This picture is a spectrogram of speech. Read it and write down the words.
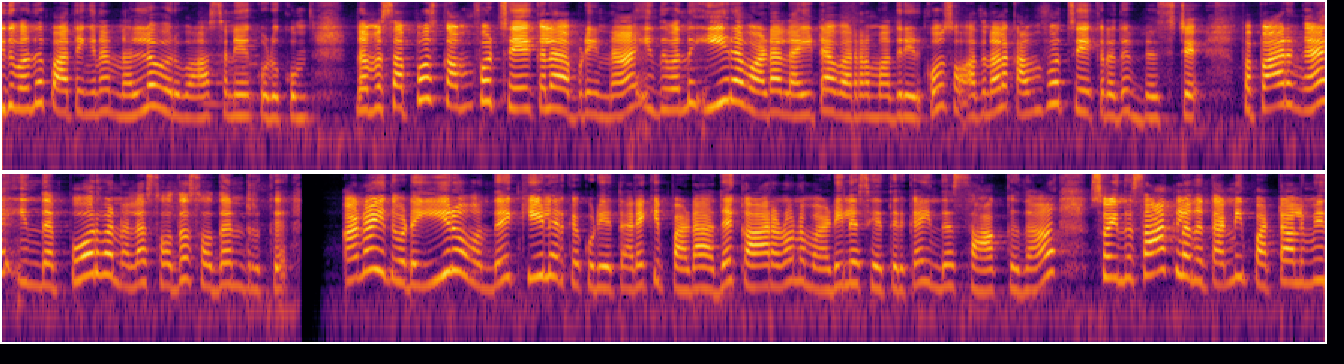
இது வந்து பார்த்திங்கன்னா நல்ல ஒரு வாசனையை கொடுக்கும். நம்ம சப்போஸ் கம்ஃபர்ட் சேர்க்கல அப்படின்னா இது வந்து ஈர லைட்டாக வர்ற மாதிரி இருக்கும். ஸோ அதனால் கம்ஃபர்ட் சேர்க்குறது பெஸ்ட்டு இப்போ பாருங்கள் இந்த போர்வை நல்லா சொத சொதன்னு இருக்குது ஆனால் இதோட ஈரோ வந்து கீழே இருக்கக்கூடிய தரைக்கு படாது காரணம் நம்ம அடியில் சேர்த்துருக்க இந்த சாக்கு தான். ஸோ இந்த சாக்கில் அந்த தண்ணி பட்டாலுமே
